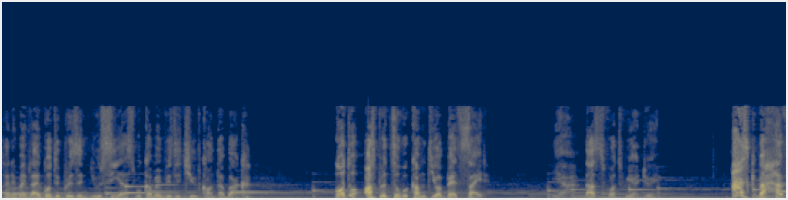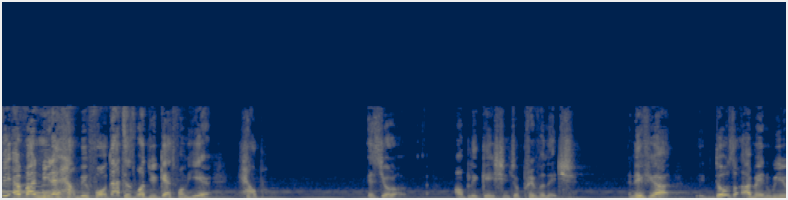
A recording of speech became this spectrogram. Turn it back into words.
Tell them, if I go to prison, you see us, we'll come and visit you, counter back. Go to hospital, we'll come to your bedside. Yeah, that's what we are doing. Ask me, have you ever needed help before? That is what you get from here. Help. It's your obligation, it's your privilege. And if you are those, I mean, we,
